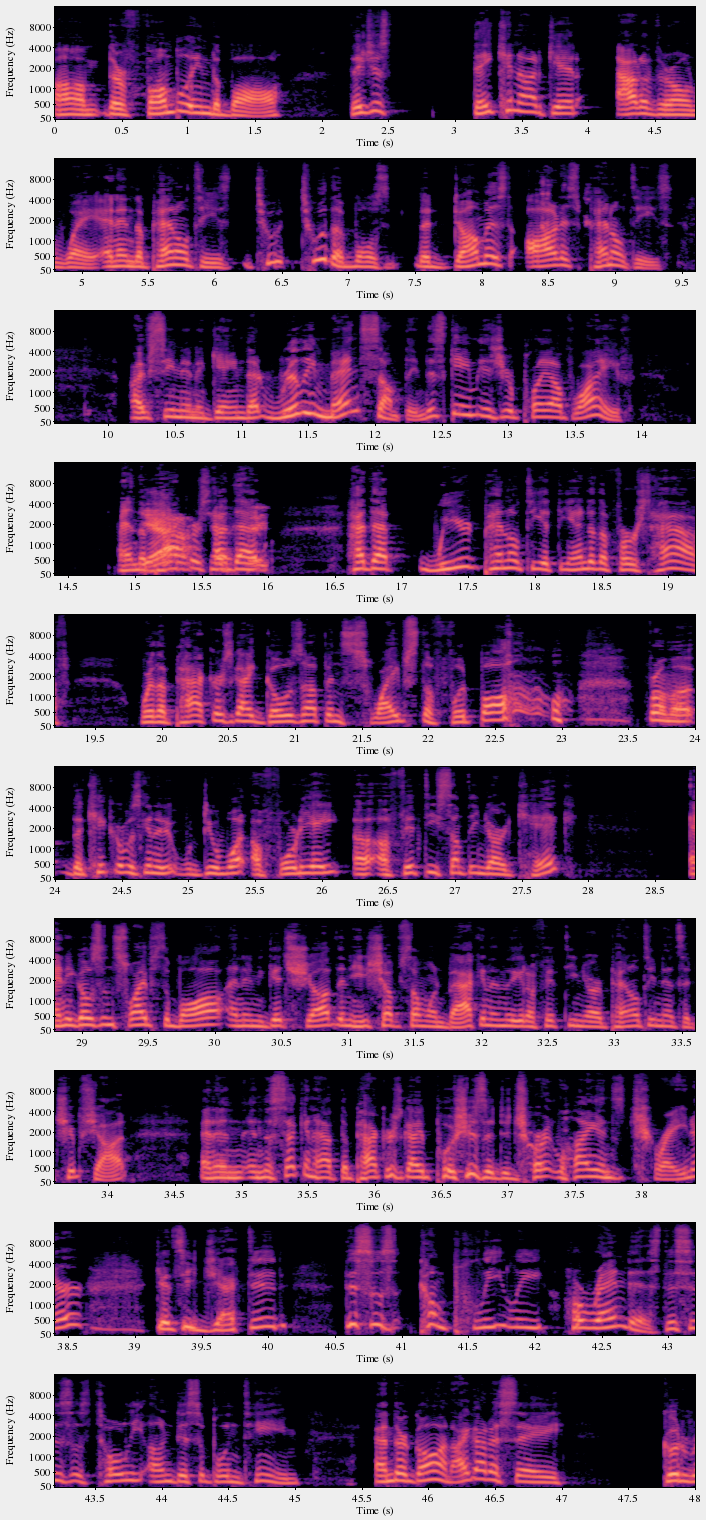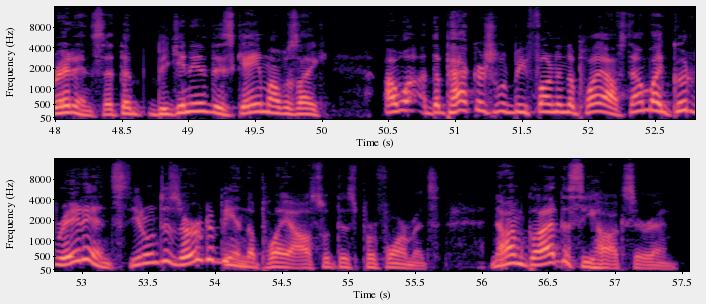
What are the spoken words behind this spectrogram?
Um, they're fumbling the ball. They just they cannot get out of their own way. And in the penalties, two two of the most the dumbest, oddest penalties I've seen in a game that really meant something. This game is your playoff life. And the yeah, Packers had that it. had that weird penalty at the end of the first half where the Packers guy goes up and swipes the football from a the kicker was going to do what a 48 a 50 something yard kick? And he goes and swipes the ball and then he gets shoved and he shoves someone back and then they get a 15 yard penalty and it's a chip shot. And then in the second half the Packers guy pushes a Detroit Lions trainer gets ejected this is completely horrendous. This is a totally undisciplined team, and they're gone. I gotta say, good riddance. At the beginning of this game, I was like, I want the Packers would be fun in the playoffs. Now I'm like, good riddance. You don't deserve to be in the playoffs with this performance. Now I'm glad the Seahawks are in.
